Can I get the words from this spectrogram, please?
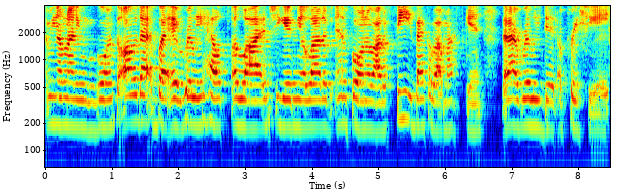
i mean i'm not even gonna go into all of that but it really helped a lot and she gave me a lot of info and a lot of feedback about my skin that i really did appreciate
